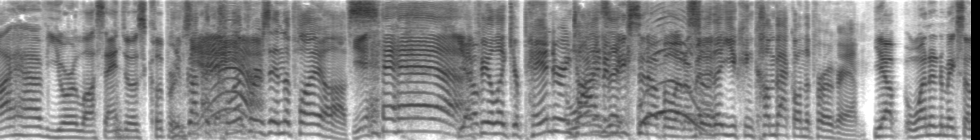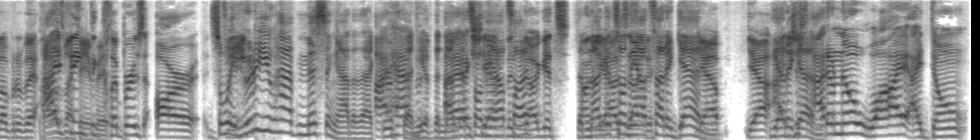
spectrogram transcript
I have your Los Angeles Clippers. You've got the Clippers in the playoffs. Yeah. I feel like you're pandering to Wanted to mix it up a little bit. so that you can come back on the program. Yep, wanted to mix it up a little bit. Paul's I my think the. Clippers are. So wait, who do you have missing out of that group have? then? You have the Nuggets on the outside? The Nuggets. The Nuggets on the outside again. Yep. Yeah. Yet I just again. I don't know why I don't.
